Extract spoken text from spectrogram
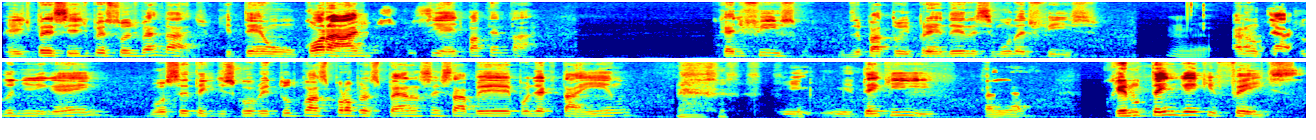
A gente precisa de pessoas de verdade, que tenham coragem suficiente para tentar. Porque é difícil, mano. Vou dizer pra tu, empreender nesse mundo é difícil. É. Para não ter ajuda de ninguém, você tem que descobrir tudo com as próprias pernas, sem saber pra onde é que tá indo. e, e, tem que ir, tá ligado? Porque não tem ninguém que fez.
